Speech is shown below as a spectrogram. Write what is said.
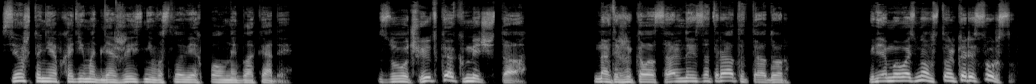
Все, что необходимо для жизни в условиях полной блокады. Звучит как мечта. Но это же колоссальные затраты, Теодор. Где мы возьмем столько ресурсов?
